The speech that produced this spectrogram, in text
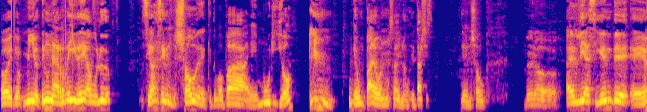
Ay, Dios mío, tengo una re idea, boludo. Si vas a hacer el show de que tu papá eh, murió de un paro, bueno, no sabes los detalles del show. Pero al día siguiente, eh,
